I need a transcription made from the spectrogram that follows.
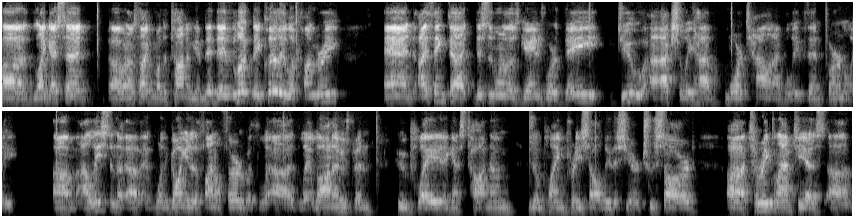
uh, like I said uh, when I was talking about the Tottenham game, they, they look they clearly look hungry, and I think that this is one of those games where they do actually have more talent, I believe, than Burnley. Um, at least in the uh, when going into the final third with uh, Lallana, who's been who played against Tottenham, who's been playing pretty solidly this year. Trossard, uh, Tariq Lamptey, as uh,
